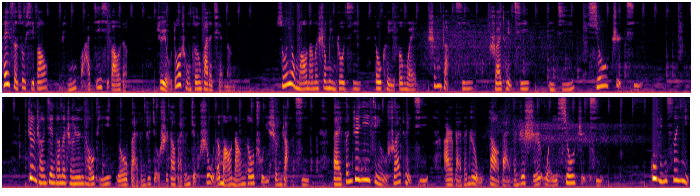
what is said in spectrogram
黑色素细胞、平滑肌细胞等，具有多重分化的潜能。所有毛囊的生命周期都可以分为生长期、衰退期以及休止期。正常健康的成人头皮有百分之九十到百分之九十五的毛囊都处于生长期，百分之一进入衰退期，而百分之五到百分之十为休止期。顾名思义，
